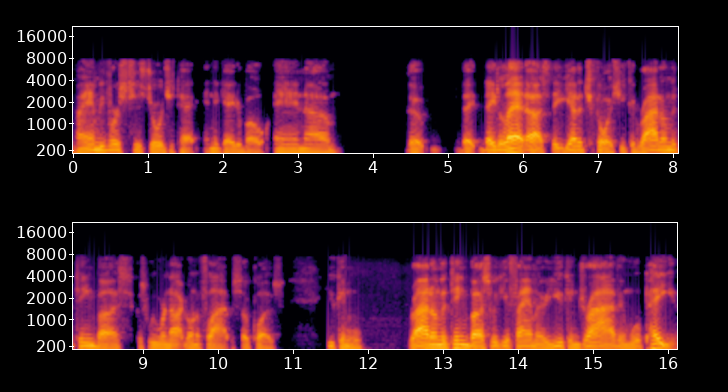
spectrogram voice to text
Miami versus Georgia Tech in the Gator Bowl. And um, the they they let us, they had a choice. You could ride on the team bus because we were not going to fly. It was so close. You can ride on the team bus with your family or you can drive and we'll pay you.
